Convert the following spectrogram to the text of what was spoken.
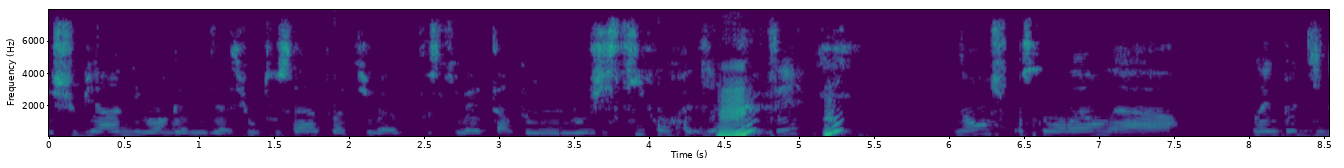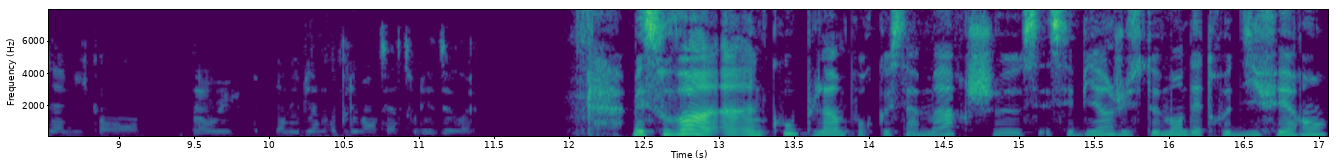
je suis bien niveau organisation, tout ça. Toi, tu vas être tout ce qui va être un peu logistique, on va dire. Mmh. Mmh. Non, je pense qu'on on a, on a une bonne dynamique. En... Ah oui. On est bien complémentaires tous les deux, ouais. Mais souvent, un, couple, hein, pour que ça marche, euh, c'est bien justement d'être différent.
